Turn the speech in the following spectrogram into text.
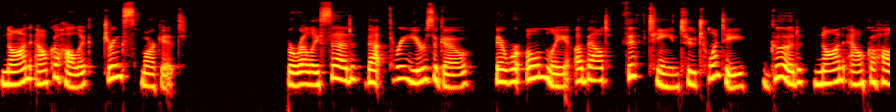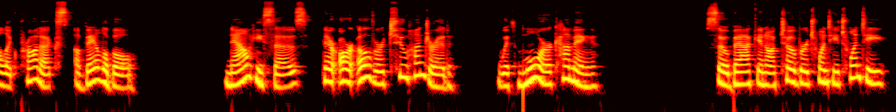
non alcoholic drinks market. Borelli said that three years ago there were only about 15 to 20 good non alcoholic products available. Now he says there are over 200 with more coming. So back in October 2020,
